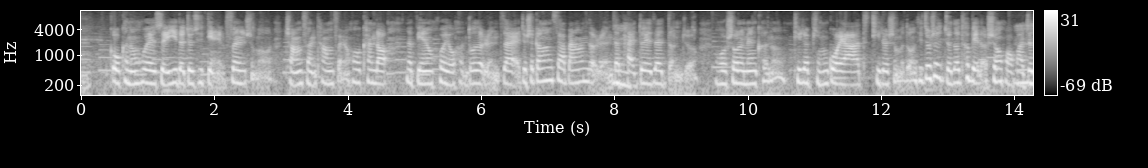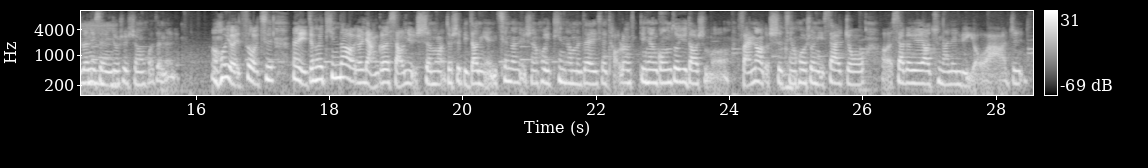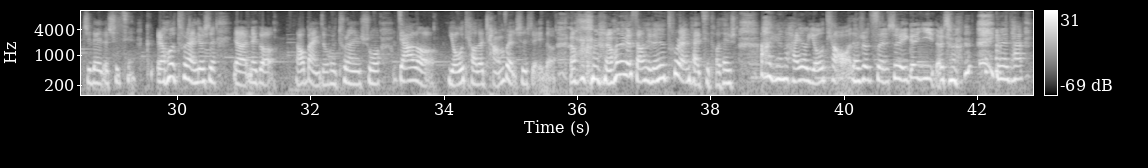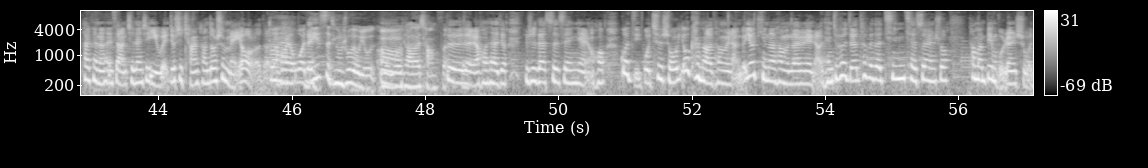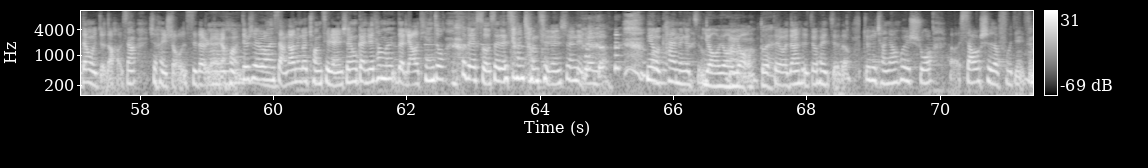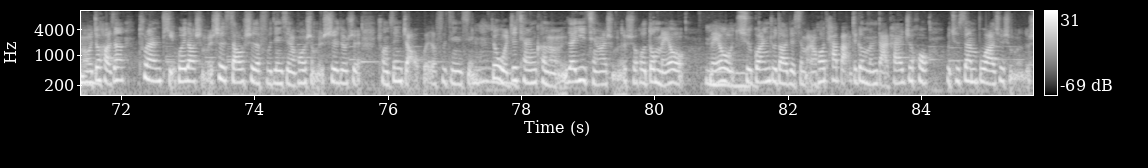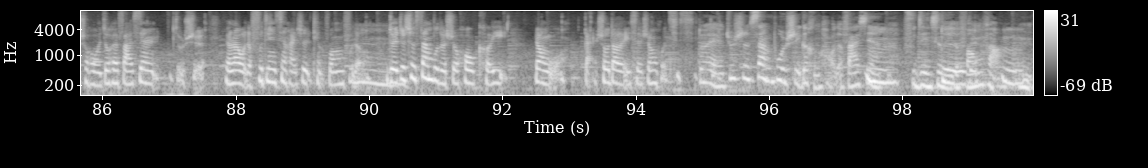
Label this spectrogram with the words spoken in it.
我可能会随意的就去点一份什么肠粉、汤粉，然后看到那边会有很多的人在，就是刚刚下班的人在排队在等着，然后手里面可能提着苹果呀，提着什么东西，就是觉得特别的生活化，觉得那些人就是生活在那里。然后有一次我去那里，就会听到有两个小女生嘛，就是比较年轻的女生，会听他们在一些讨论今天工作遇到什么烦恼的事情，或者说你下周呃下个月要去哪里旅游啊之之类的事情。然后突然就是呃那个老板就会突然说加了。油条的肠粉是谁的？然后，然后那个小女生就突然抬起头，她就说：“啊，原来还有油条啊！”她说：“损失了一个亿的是吧？因为她她可能很想吃，但是以为就是常常都是没有了的。”对，我第一次听说有油有油条的肠粉。对对对，然后她就就是在碎碎念。然后过几我去的时候又看到了他们两个，又听到他们在那边聊天，就会觉得特别的亲切。虽然说他们并不认识我，但我觉得好像是很熟悉的人。然后就是让我想到那个重启人生，我感觉他们的聊天就特别琐碎的，像重。人生里面的，你有看那个节目？有有有，对对，我当时就会觉得，就是常常会说，呃，消失的附近性嘛，我就好像突然体会到什么是消失的附近性，然后什么是就是重新找回的附近性。就我之前可能在疫情啊什么的时候都没有没有去关注到这些嘛，然后他把这个门打开之后，我去散步啊去什么的时候，我就会发现，就是原来我的附近性还是挺丰富的。对，这是散步的时候可以让我。感受到了一些生活气息，对，就是散步是一个很好的发现附近性的一个方法。嗯，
